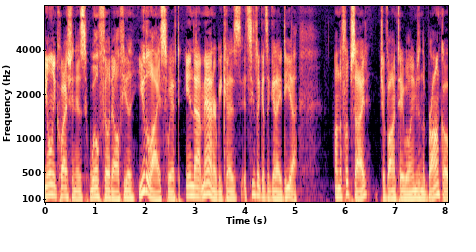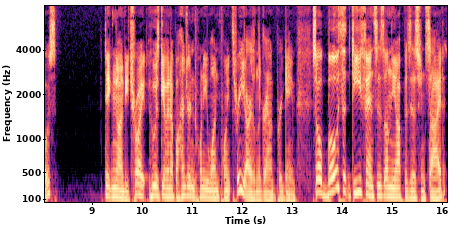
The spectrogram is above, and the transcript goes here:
The only question is will Philadelphia utilize Swift in that manner? Because it seems like it's a good idea. On the flip side, Javonte Williams and the Broncos taking on Detroit, who has given up 121.3 yards on the ground per game. So both defenses on the opposition side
